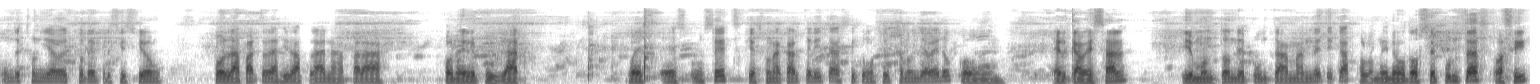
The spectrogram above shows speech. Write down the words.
un destornillador esto de precisión con la parte de arriba plana para poner el pulgar. Pues es un set que es una carterita, así como si fuera un llavero, con el cabezal y un montón de puntas magnéticas, por lo menos 12 puntas o así,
